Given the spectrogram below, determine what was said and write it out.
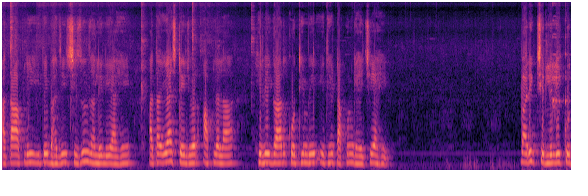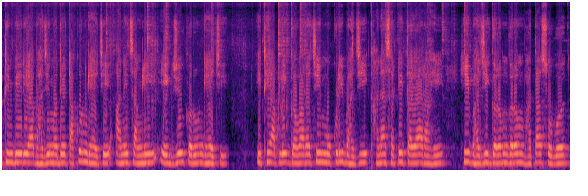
आता आपली इथे भाजी शिजून झालेली आहे. आता या स्टेजवर आपल्याला हिरवीगार कोथिंबीर इथे टाकून घ्यायची आहे. बारीक चिरलेली कोथिंबीर या भाजीमध्ये टाकून घ्यायची आणि चांगली एकजीव करून घ्यायची. इथे आपली गवाराची मोकळी भाजी खाण्यासाठी तयार आहे. ही भाजी गरम गरम भातासोबत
